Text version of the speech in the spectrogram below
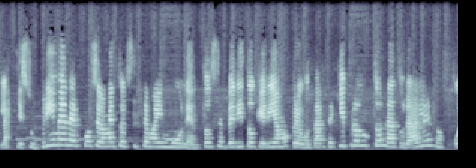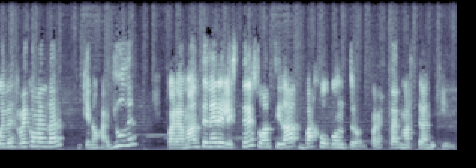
las que suprimen el funcionamiento del sistema inmune. Entonces, Berito, queríamos preguntarte qué productos naturales nos puedes recomendar que nos ayuden para mantener el estrés o ansiedad bajo control, para estar más tranquilos.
